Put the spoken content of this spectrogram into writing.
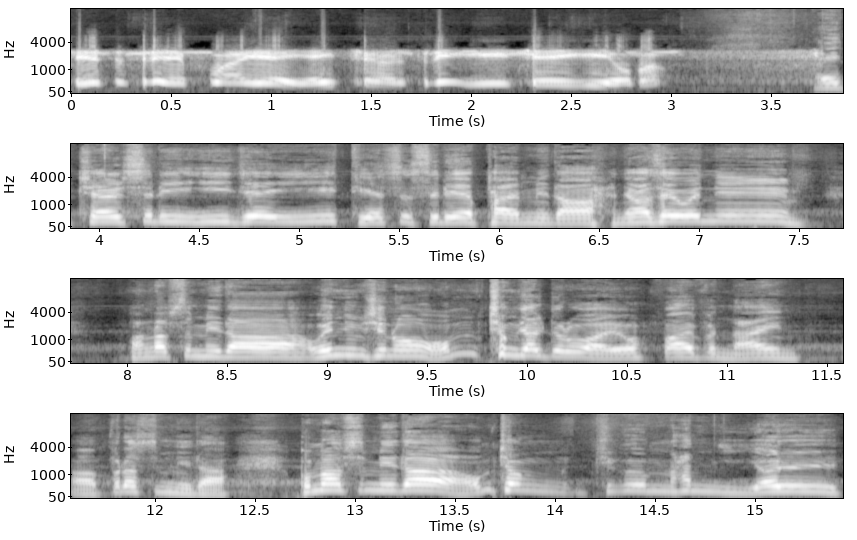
DS3FIA HR3EJE 오버. HL3EJE DS3FI입니다. 안녕하세요, 의원님. 반갑습니다. 의원님 신호 엄청 잘 들어와요. 59 어, 플러스입니다. 고맙습니다. 엄청 지금 한 열,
